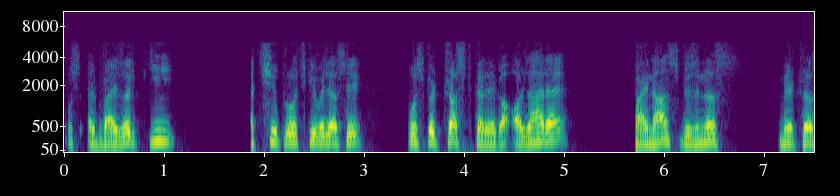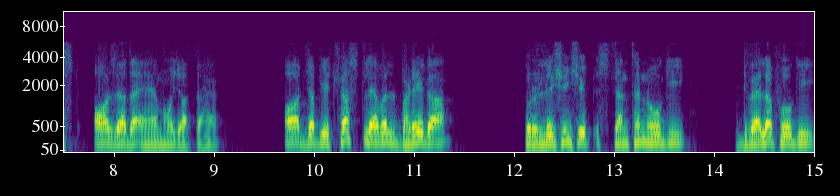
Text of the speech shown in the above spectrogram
اس ایڈوائزر کی اچھی اپروچ کی وجہ سے وہ اس پہ ٹرسٹ کرے گا۔ اور ظاہر ہے، فائنانس بزنس میں ٹرسٹ اور زیادہ اہم ہو جاتا ہے۔ اور جب یہ ٹرسٹ لیول بڑھے گا تو ریلیشن شپ اسٹرینتھن ہوگی، ڈیولپ ہوگی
